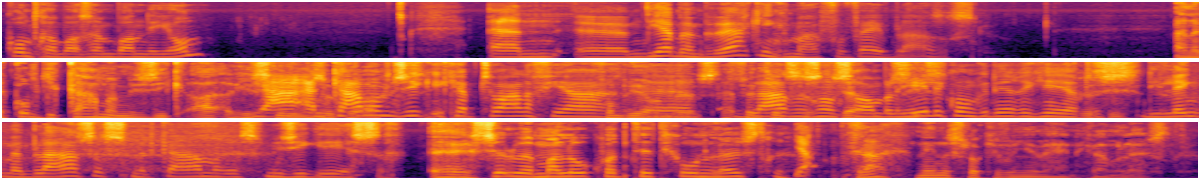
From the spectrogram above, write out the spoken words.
contrabas en bandeon. En ehm, die hebben een bewerking gemaakt voor vijf blazers. En dan komt die kamermuziek ah, Ja, en ook kamermuziek. Ik heb twaalf jaar Van Björn eh, ook blazersensemble. Ja, Helikon gedirigeerd. Dus die link met blazers, met kamers, muziek is er. Eh, zullen we Malo Quintet gewoon luisteren? Ja, graag. Neem een slokje van je wijn, gaan we luisteren.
